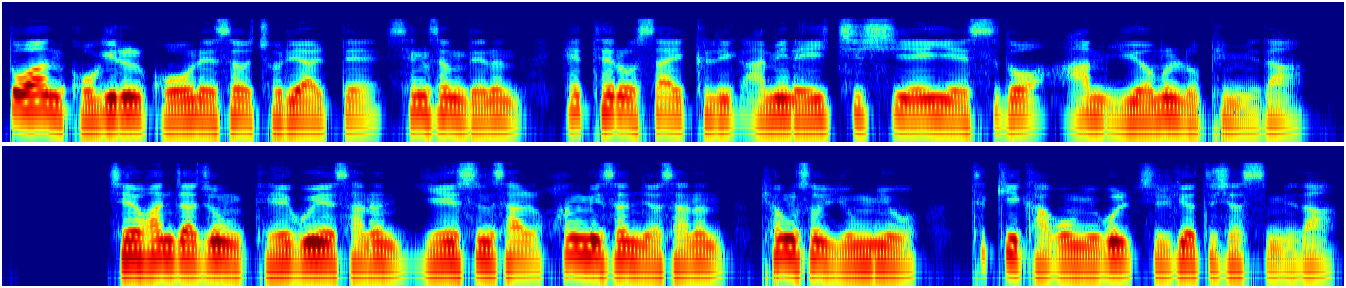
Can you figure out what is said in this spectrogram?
또한 고기를 고온에서 조리할 때 생성되는 헤테로사이클릭 아민 HCAS도 암 위험을 높입니다. 제 환자 중 대구에 사는 60살 황미선 여사는 평소 육류, 특히 가공육을 즐겨 드셨습니다.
